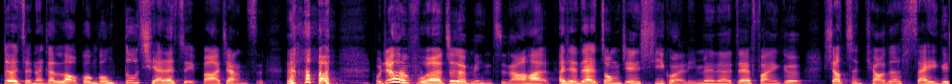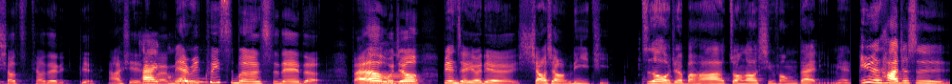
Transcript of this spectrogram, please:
对着那个老公公嘟起来的嘴巴这样子，我觉得很符合这个名字。然后它，而且在中间吸管里面呢，再放一个小纸条，再塞一个小纸条在里边，然后写什么 Merry Christmas 之类的，反正我就变成有点小小立体。之后我就把它装到信封袋里面，因为它就是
